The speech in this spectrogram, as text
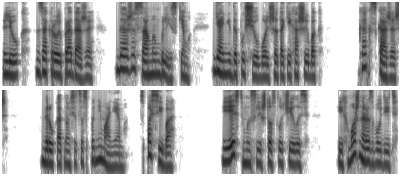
Люк, закрой продажи, даже самым близким. Я не допущу больше таких ошибок. Как скажешь. Друг относится с пониманием. Спасибо. Есть мысли, что случилось? Их можно разбудить?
